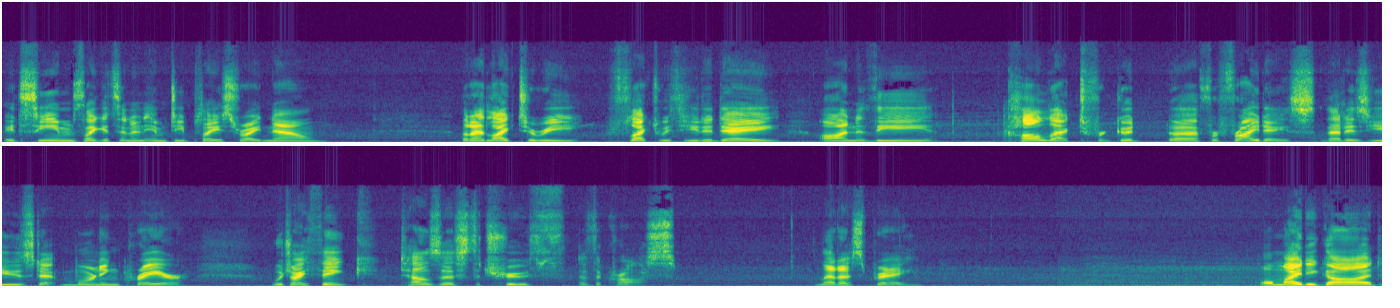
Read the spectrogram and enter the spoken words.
It seems like it's in an empty place right now. But I'd like to reflect with you today on the collect for good uh, for Fridays that is used at morning prayer which I think tells us the truth of the cross. Let us pray. Almighty God,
